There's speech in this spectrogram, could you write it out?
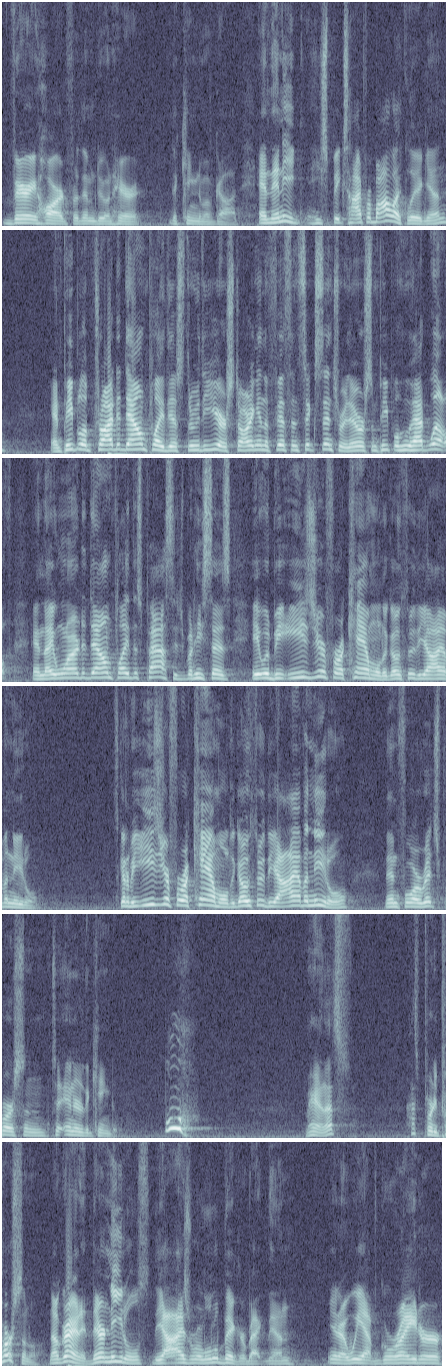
very hard for them to inherit the kingdom of God. And then he, he speaks hyperbolically again. And people have tried to downplay this through the years, starting in the 5th and 6th century. There were some people who had wealth, and they wanted to downplay this passage. But he says it would be easier for a camel to go through the eye of a needle. It's going to be easier for a camel to go through the eye of a needle than for a rich person to enter the kingdom. Whew. Man, that's, that's pretty personal. Now, granted, their needles, the eyes were a little bigger back then you know, we have greater,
